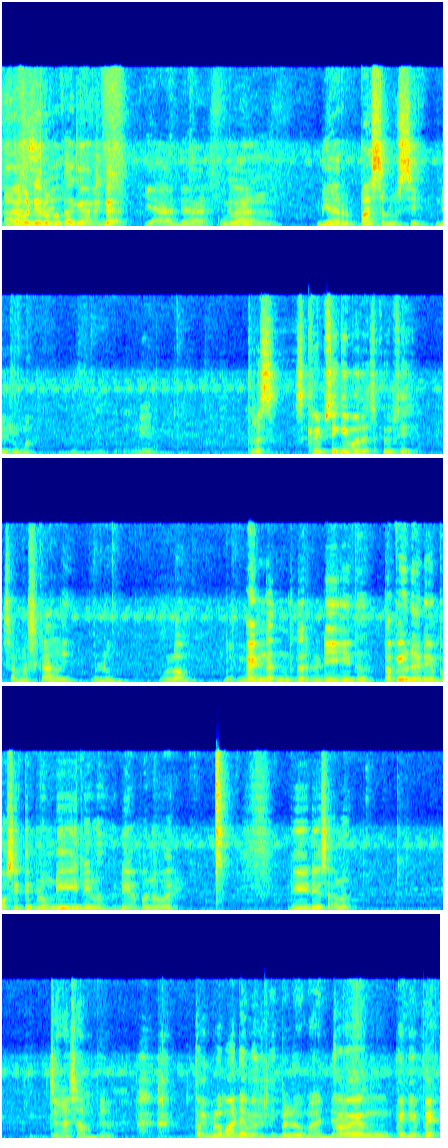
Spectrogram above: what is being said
Emang di rumah kagak ada. Ya ada, kurang. Biar pas lusin di rumah. Gitu. Terus skripsi gimana skripsi? Sama sekali belum. Belum. Belum. Eh enggak bentar di itu tapi udah ada yang positif belum di ini loh di apa namanya di desa lo Jangan sampai lah. tapi belum ada berarti Belum ada. kalau yang PDP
